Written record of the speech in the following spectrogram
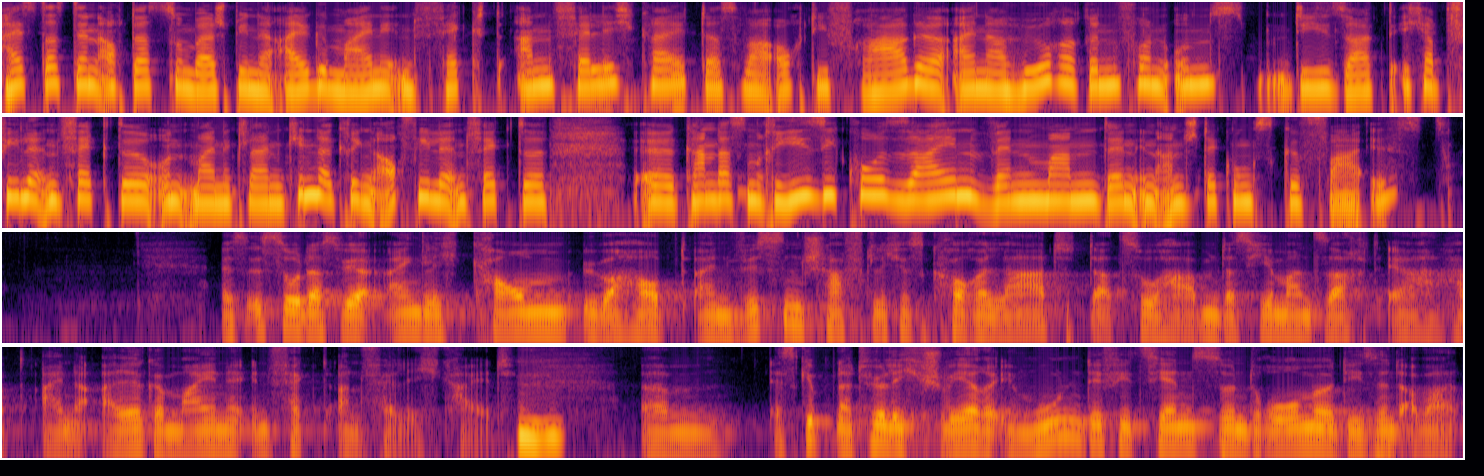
Heißt das denn auch, dass zum Beispiel eine allgemeine Infektanfälligkeit, das war auch die Frage einer Hörerin von uns, die sagt, ich habe viele Infekte und meine kleinen Kinder kriegen auch viele Infekte. Äh, kann das ein Risiko sein, wenn man denn in Ansteckungsgefahr ist? Es ist so, dass wir eigentlich kaum überhaupt ein wissenschaftliches Korrelat dazu haben, dass jemand sagt, er hat eine allgemeine Infektanfälligkeit. Mhm. Ähm, es gibt natürlich schwere Immundefizienzsyndrome, die sind aber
